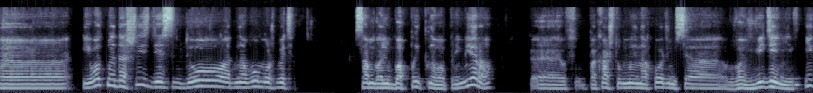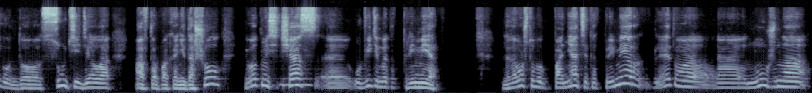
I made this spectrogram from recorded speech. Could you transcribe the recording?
Э, и вот мы дошли здесь до одного, может быть, самого любопытного примера. Э, пока что мы находимся в введении в книгу, до сути дела автор пока не дошел. И вот мы сейчас э, увидим этот пример. Для того, чтобы понять этот пример, для этого нужно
